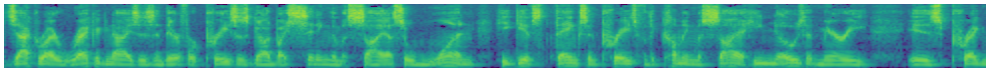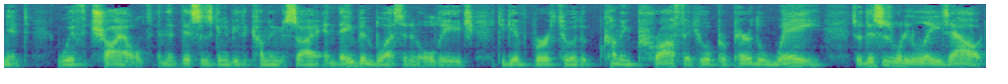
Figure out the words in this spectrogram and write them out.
Zechariah recognizes and therefore praises God by sending the Messiah. So, one, he gives thanks and praise for the coming Messiah. He knows that Mary is pregnant with child and that this is going to be the coming Messiah. And they've been blessed in old age to give birth to the coming prophet who will prepare the way. So this is what he lays out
